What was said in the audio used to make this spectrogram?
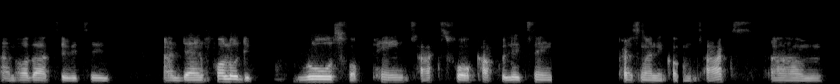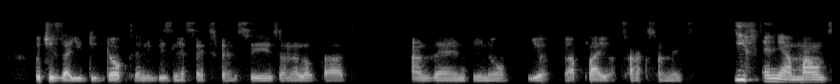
and other activities, and then follow the rules for paying tax for calculating personal income tax, um, which is that you deduct any business expenses and all of that, and then you know you apply your tax on it. If any amount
